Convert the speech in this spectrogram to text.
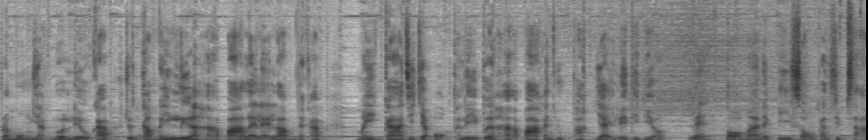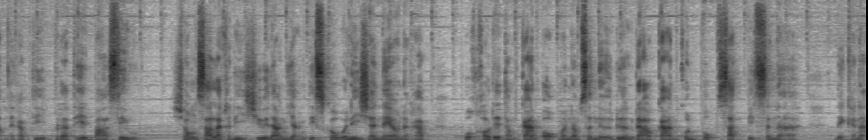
ประมงอย่างรวดเร็วครับ จนทำให้เรือหาปลาหลาย ๆลำนะครับ ไม่กล้าที่จะออกทะเลเพื่อหาปลากันอยู่พักใหญ่เลยทีเดียว และต่อมาในปี 2013 นะครับที่ประเทศบราซิล ช่องสารคดีชื่อดังอย่าง Discovery Channel นะครับ พวกเขาได้ทำการออกมานำเสนอเรื่องราวการค้นพบสัตว์ปริศนา ในขณะ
